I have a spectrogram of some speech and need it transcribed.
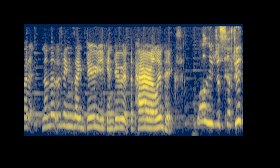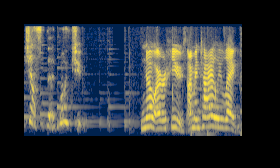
but none of the things I do you can do at the Paralympics. Well, you just have to adjust then, won't you? No, I refuse. I'm entirely legs.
